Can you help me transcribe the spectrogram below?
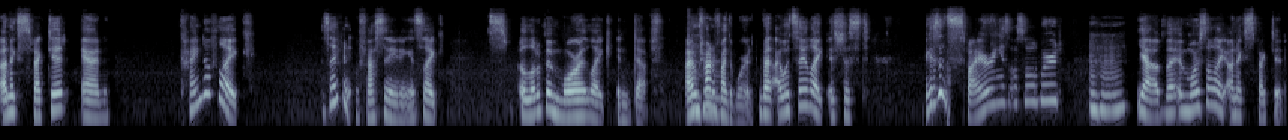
unexpected and kind of like it's not even fascinating it's like it's a little bit more like in depth i'm trying to Mhm. find the word but i would say like it's just i guess inspiring is also a word Mm-hmm. yeah but more so like unexpected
